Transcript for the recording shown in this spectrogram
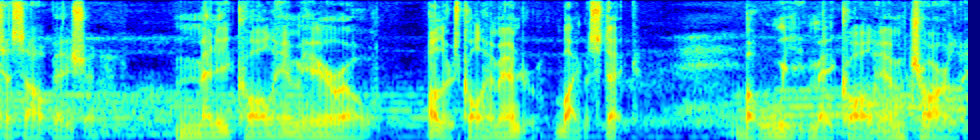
to salvation. Many call him Hero. Others call him Andrew, by mistake. But we may call him Charlie.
